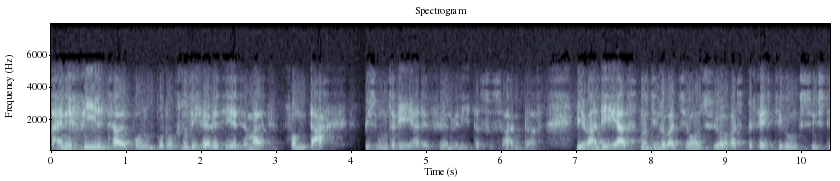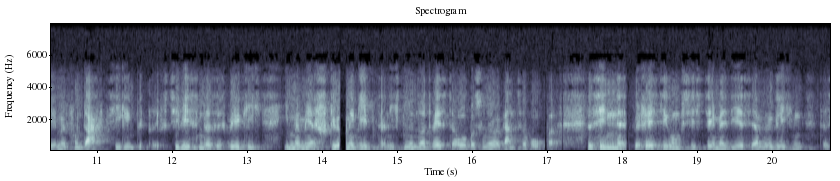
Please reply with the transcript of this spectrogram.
Eine Vielzahl von Produkten und ich werde Sie jetzt einmal vom Dach bis unter die Erde führen, wenn ich das so sagen darf. Wir waren die ersten und Innovationsführer, was Befestigungssysteme von Dachziegeln betrifft. Sie wissen, dass es wirklich immer mehr Stürme gibt, nicht nur in Nordwesteuropa, sondern über ganz Europa. Das sind Befestigungssysteme, die es ermöglichen, dass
